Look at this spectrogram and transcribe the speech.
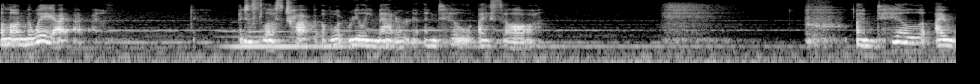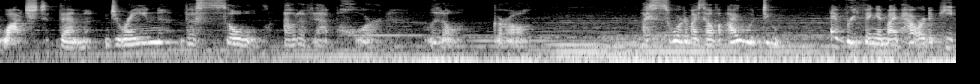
along the way, I, I just lost track of what really mattered until I saw. Until I watched them drain the soul out of that poor little girl. I swore to myself I would do everything in my power to keep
